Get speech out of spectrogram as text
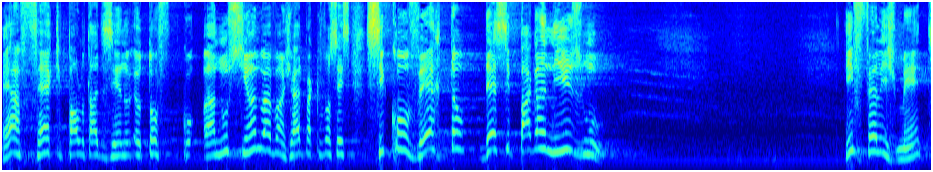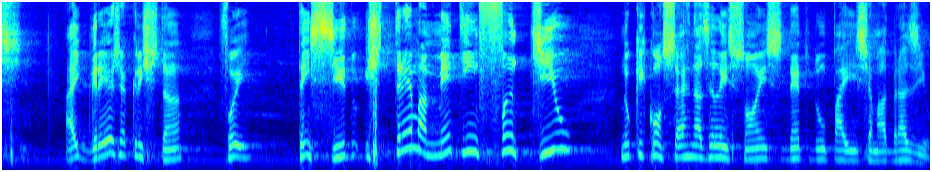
É a fé que Paulo está dizendo, eu estou anunciando o Evangelho para que vocês se convertam desse paganismo. Infelizmente, a igreja cristã foi, tem sido extremamente infantil no que concerne às eleições dentro de um país chamado Brasil.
